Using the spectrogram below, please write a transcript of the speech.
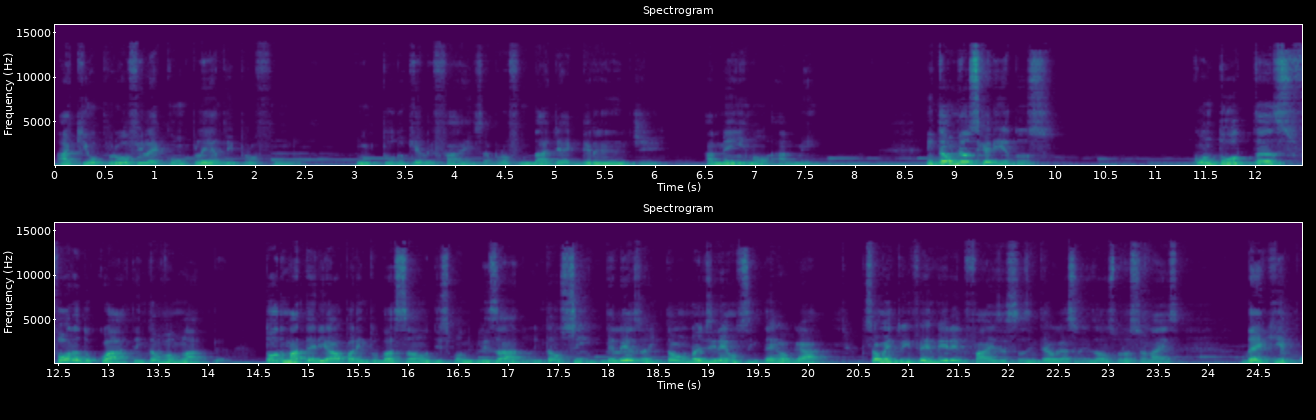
Aqui o prof é completo e profundo. Em tudo que ele faz, a profundidade é grande. Amém, irmão? Amém. Então, meus queridos, condutas fora do quarto. Então, vamos lá. Todo material para intubação disponibilizado? Então, sim, beleza. Então, nós iremos interrogar. Principalmente o enfermeiro, ele faz essas interrogações aos profissionais da equipe,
